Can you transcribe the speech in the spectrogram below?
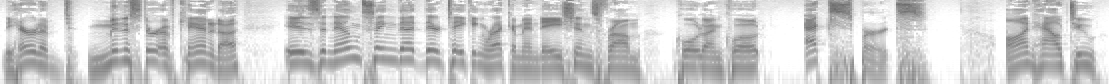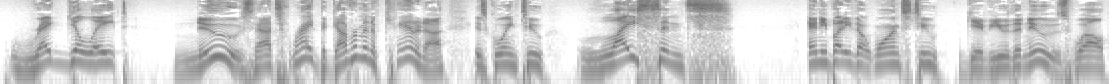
the heritage minister of Canada, is announcing that they're taking recommendations from quote unquote experts on how to regulate news. That's right. The government of Canada is going to license anybody that wants to give you the news. Well,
